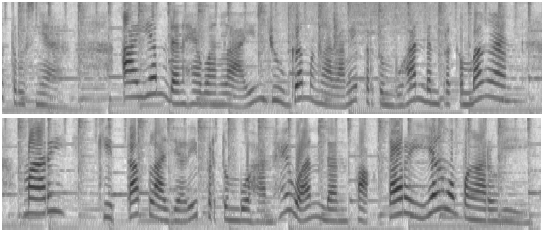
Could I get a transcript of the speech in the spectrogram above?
seterusnya. Ayam dan hewan lain juga mengalami pertumbuhan dan perkembangan. Mari kita pelajari pertumbuhan hewan dan faktor yang mempengaruhi.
